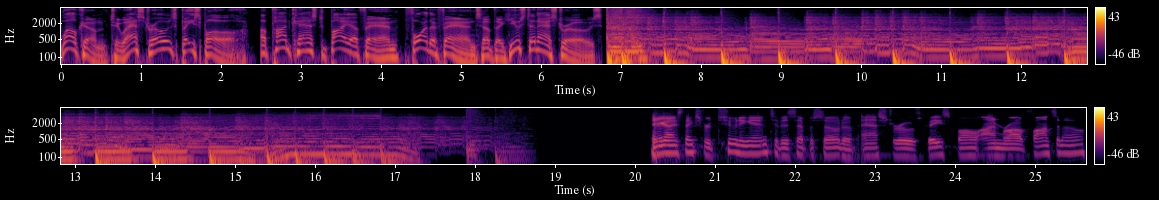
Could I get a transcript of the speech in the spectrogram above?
Welcome to Astros Baseball, a podcast by a fan for the fans of the Houston Astros. Hey guys, thanks for tuning in to this episode of Astros Baseball. I'm Rob Fontenot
